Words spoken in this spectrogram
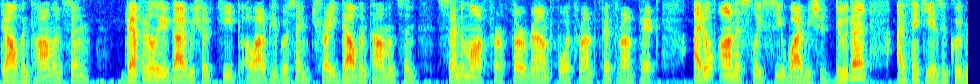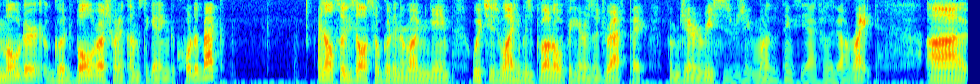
Dalvin Tomlinson. Definitely a guy we should keep. A lot of people are saying trade Dalvin Tomlinson, send him off for a third round, fourth round, fifth round pick. I don't honestly see why we should do that. I think he has a good motor, good bull rush when it comes to getting the quarterback. And also, he's also good in the run game, which is why he was brought over here as a draft pick from Jerry Reese's regime. One of the things he actually got right. Uh,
